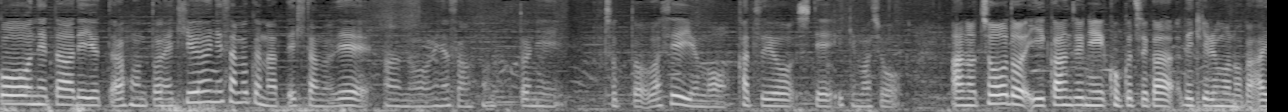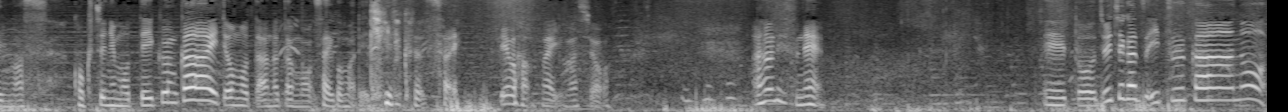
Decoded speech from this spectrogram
康ネタで言ったら本当ね急に寒くなってきたのであの皆さん本当にちょっと和精油も活用していきましょう。あのちょうどいい感じに告知ができるものがあります告知に持っていくんかいって思ったあなたも最後まで聞いてください。では参りましょう。あのですねえっ、と11月5日の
